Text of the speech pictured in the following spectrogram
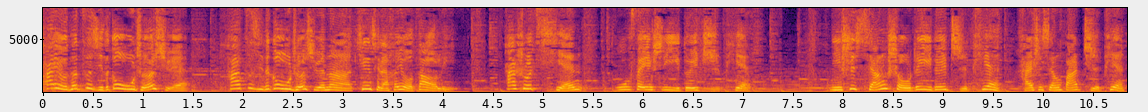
他有他自己的购物哲学，他自己的购物哲学呢，听起来很有道理。他说：“钱无非是一堆纸片，你是想守着一堆纸片，还是想把纸片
